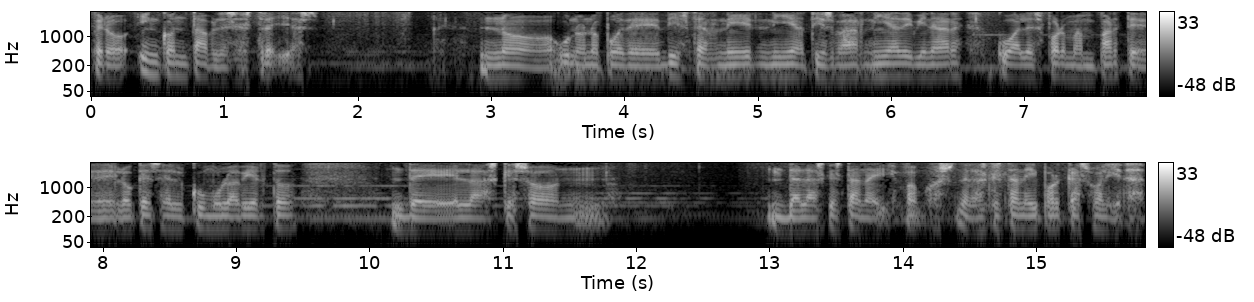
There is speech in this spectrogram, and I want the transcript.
pero incontables estrellas. No, uno no puede discernir ni atisbar ni adivinar cuáles forman parte de lo que es el cúmulo abierto de las que son de las que están ahí, vamos, de las que están ahí por casualidad.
